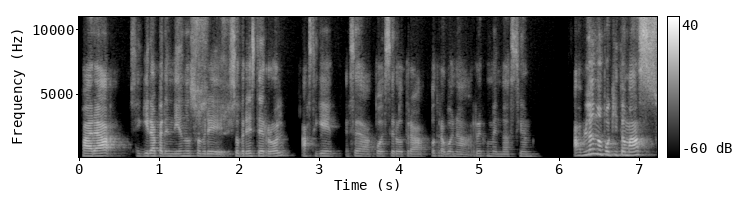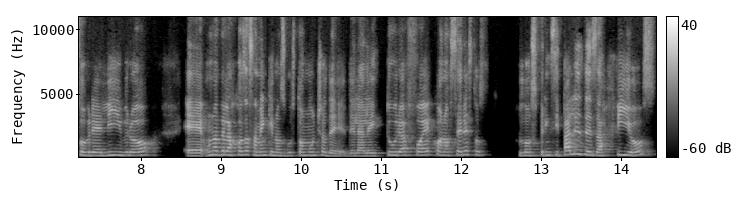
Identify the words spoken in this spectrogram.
para seguir aprendiendo sobre, sobre este rol. Así que esa puede ser otra, otra buena recomendación. Hablando un poquito más sobre el libro, eh, una de las cosas también que nos gustó mucho de, de, la lectura fue conocer estos, los principales desafíos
